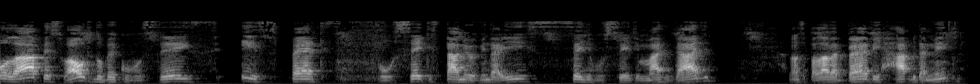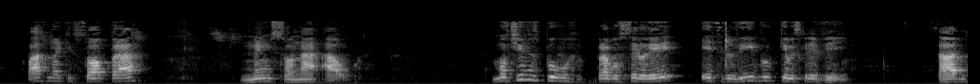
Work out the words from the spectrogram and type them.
Olá pessoal, tudo bem com vocês? Espero que você que está me ouvindo aí, seja você de mais idade. Nossa palavra é breve, rapidamente. Passando aqui só para mencionar algo. Motivos para você ler esse livro que eu escrevi, sabe?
